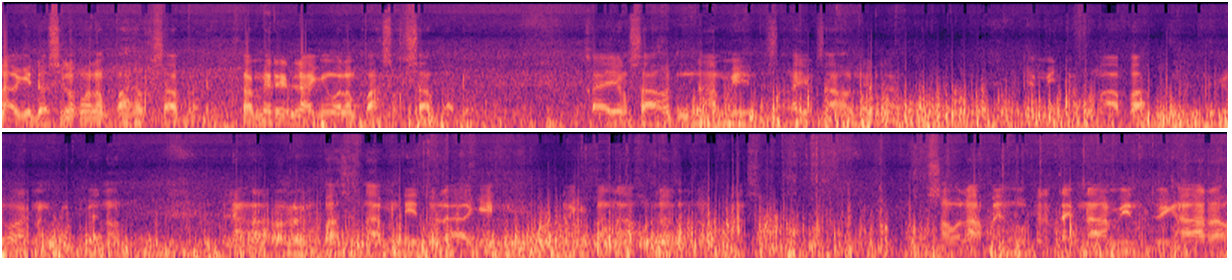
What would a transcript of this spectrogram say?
Lagi daw silang walang pasok Sabado. Kami rin laging walang pasok Sabado. Kaya yung sahod namin, saka yung sahod nila, ay medyo bumaba. Gawa ng ganon. Ilang araw lang yung pasok namin dito lagi. Lagi pang ulan, walang pasok. Tapos na wala pa yung overtime namin tuwing araw.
